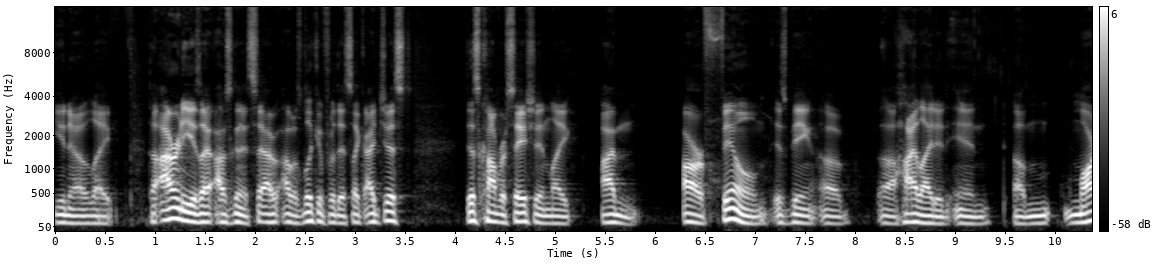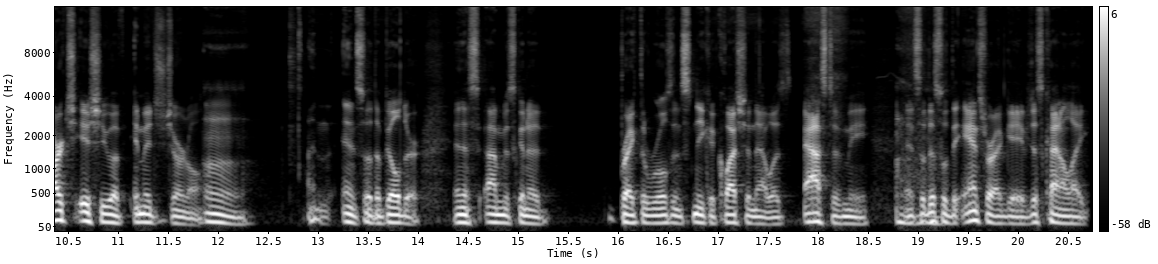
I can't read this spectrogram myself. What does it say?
You know, like the irony is, I, I was gonna say, I, I was looking for this. Like I just this conversation, like I'm our film is being uh, uh, highlighted in a March issue of Image Journal, and and so the builder, and this, I'm just gonna break the rules and sneak a question that was asked of me. And so this was the answer I gave, just kind of like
